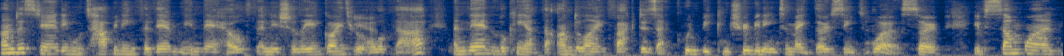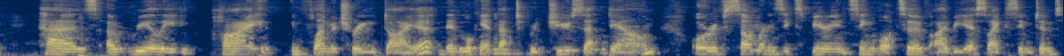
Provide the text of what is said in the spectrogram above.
understanding what's happening for them in their health initially and going through yeah. all of that, and then looking at the underlying factors that could be contributing to make those things worse. So, if someone has a really high inflammatory diet, then looking at that mm. to reduce that down or if someone is experiencing lots of IBS like symptoms,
